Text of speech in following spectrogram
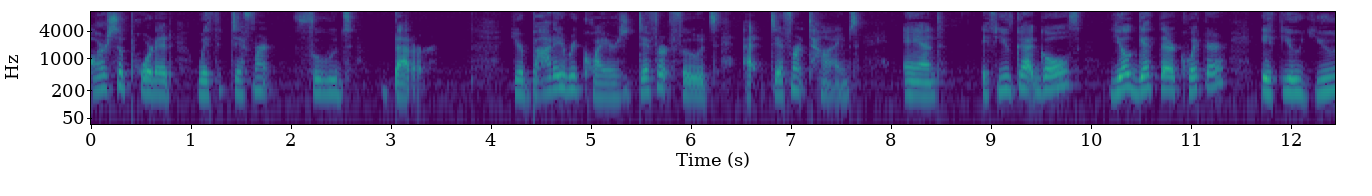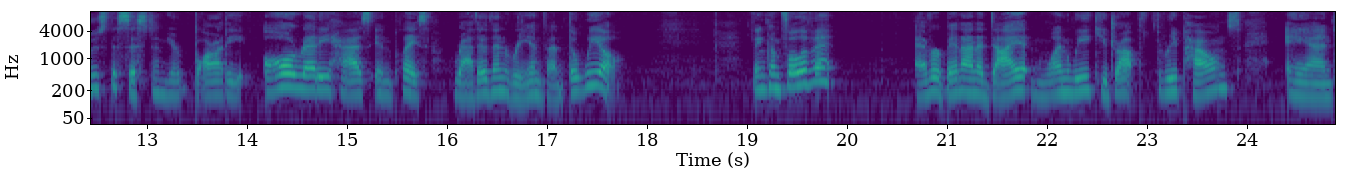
are supported with different foods better. Your body requires different foods at different times, and if you've got goals, you'll get there quicker if you use the system your body already has in place rather than reinvent the wheel. Think I'm full of it? Ever been on a diet and one week you drop three pounds and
